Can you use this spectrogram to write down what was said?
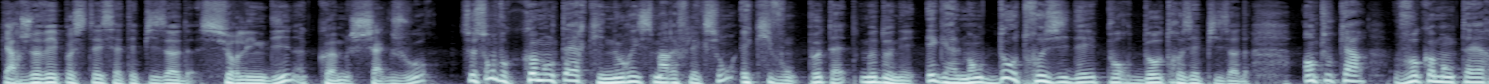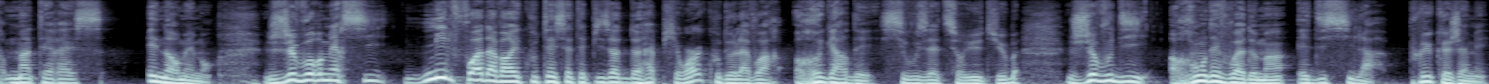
car je vais poster cet épisode sur LinkedIn comme chaque jour. Ce sont vos commentaires qui nourrissent ma réflexion et qui vont peut-être me donner également d'autres idées pour d'autres épisodes. En tout cas, vos commentaires m'intéressent énormément. Je vous remercie mille fois d'avoir écouté cet épisode de Happy Work ou de l'avoir regardé si vous êtes sur YouTube. Je vous dis rendez-vous à demain et d'ici là, plus que jamais,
